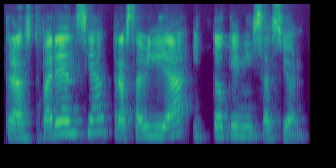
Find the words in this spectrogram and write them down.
transparencia, trazabilidad y tokenización.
